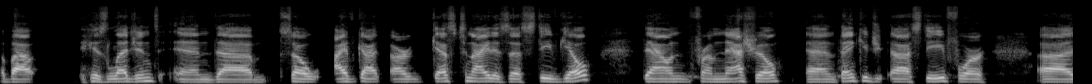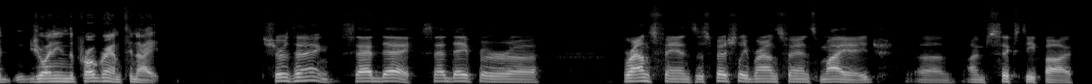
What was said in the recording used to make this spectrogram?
about his legend. And um, so I've got our guest tonight is uh, Steve Gill down from Nashville. And thank you, uh, Steve, for uh, joining the program tonight. Sure thing. Sad day. Sad day for uh, Browns fans, especially Browns fans my age. Uh, I'm 65.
